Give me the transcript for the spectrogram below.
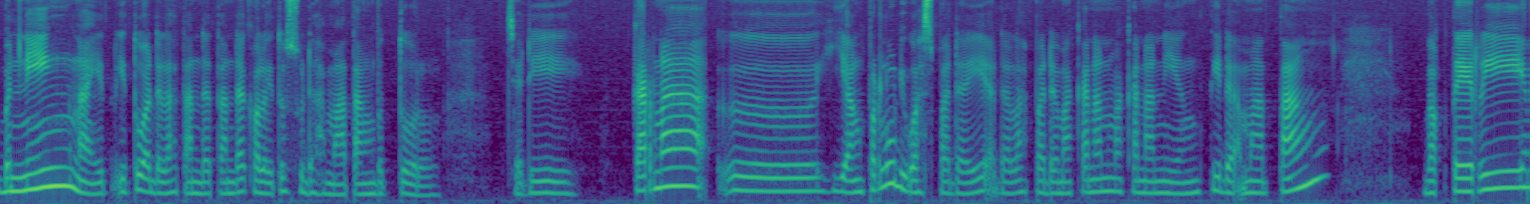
bening nah itu adalah tanda-tanda kalau itu sudah matang betul jadi karena eh, yang perlu diwaspadai adalah pada makanan-makanan yang tidak matang, bakteri,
